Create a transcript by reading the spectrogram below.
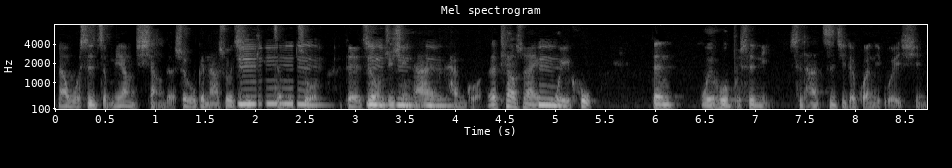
那我是怎么样想的，所以我跟他说其实怎么做，对这种剧情大家有嗯看过，那跳出来嗯。维护，但维护不是你，是他自己的管理微信。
